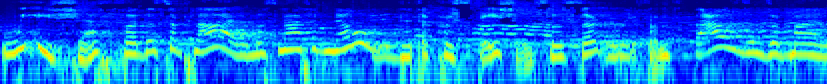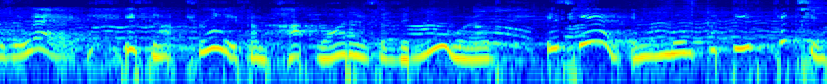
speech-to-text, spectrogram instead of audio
We, chef for the supplier, must not have known that a crustacean so certainly from thousands of miles away, if not truly from hot waters of the New World, is here in Petit kitchen.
